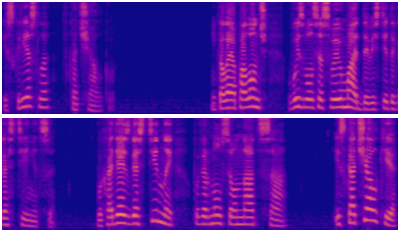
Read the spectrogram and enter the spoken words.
из кресла в качалку. Николай Аполлоныч вызвался свою мать довести до гостиницы. Выходя из гостиной, повернулся он на отца. Из качалки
